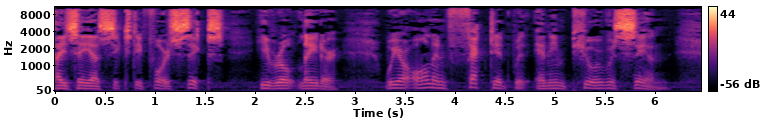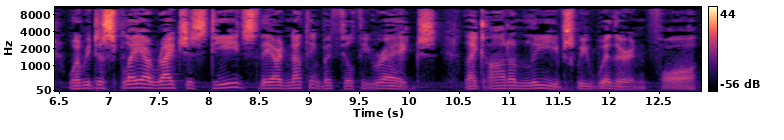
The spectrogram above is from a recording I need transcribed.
Isaiah 64 6 he wrote later, We are all infected with and impure with sin. When we display our righteous deeds, they are nothing but filthy rags. Like autumn leaves, we wither and fall,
